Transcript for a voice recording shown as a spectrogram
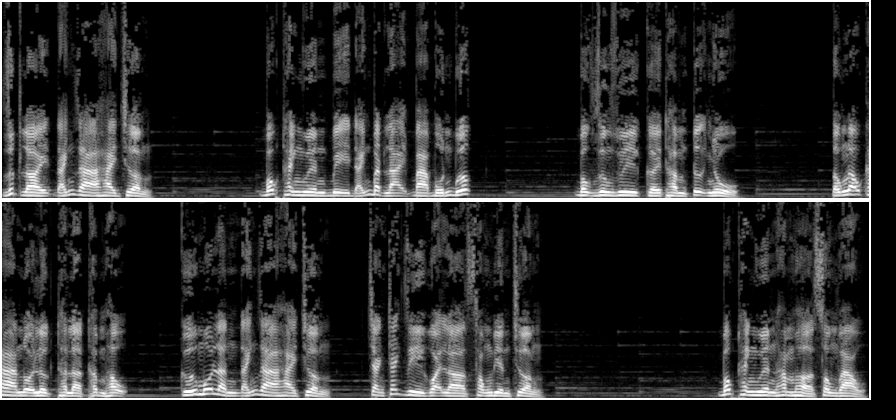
Dứt lời đánh ra hai trường. Bốc Thanh Nguyên bị đánh bật lại ba bốn bước. Bộc Dương Duy cười thầm tự nhủ. Tống Lão Ca nội lực thật là thâm hậu. Cứ mỗi lần đánh ra hai trường, chẳng trách gì gọi là song liên trường. Bốc Thanh Nguyên hăm hở xông vào,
